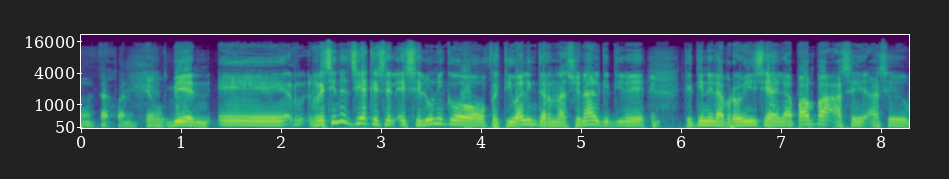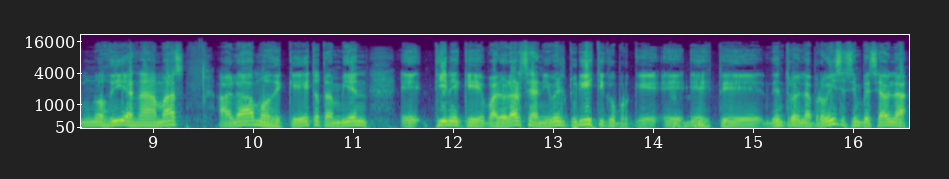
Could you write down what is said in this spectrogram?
¿Cómo estás, Juan? Qué gusto. Bien. Eh, recién decías que es el, único festival internacional que tiene, que tiene la provincia de La Pampa. Hace, hace unos días nada más hablábamos de que esto también eh, tiene que valorarse a nivel turístico, porque eh, este, dentro de la provincia siempre se habla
